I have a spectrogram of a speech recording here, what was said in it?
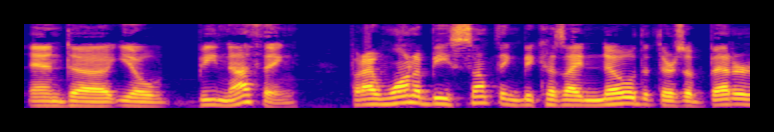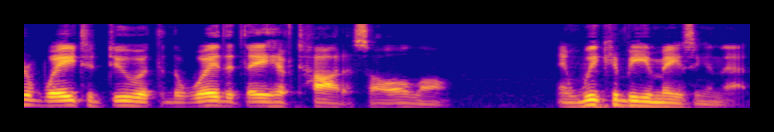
and uh, you know be nothing. But I want to be something because I know that there's a better way to do it than the way that they have taught us all along, and we could be amazing in that.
